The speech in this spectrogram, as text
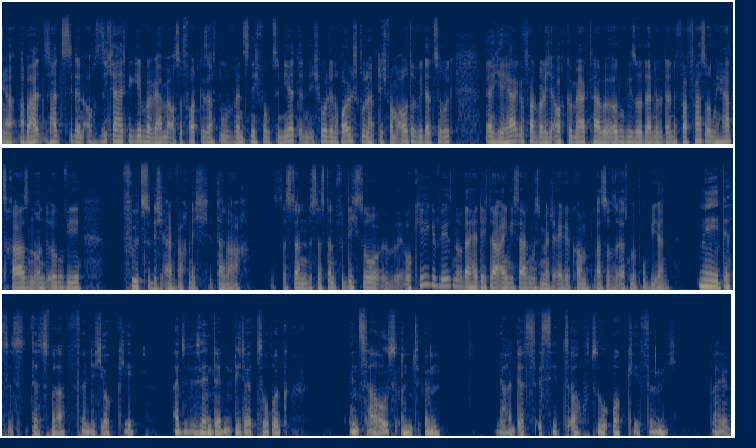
Ja, aber hat, hat es dir dann auch Sicherheit gegeben, weil wir haben ja auch sofort gesagt, du, wenn es nicht funktioniert, ich hole den Rollstuhl, habe dich vom Auto wieder zurück äh, hierher gefahren, weil ich auch gemerkt habe, irgendwie so deine, deine Verfassung, Herzrasen und irgendwie fühlst du dich einfach nicht danach. Ist das dann, ist das dann für dich so äh, okay gewesen oder hätte ich da eigentlich sagen müssen, Mensch, ey, komm, lass uns erstmal probieren? Nee, das ist, das war völlig okay. Also wir sind dann wieder zurück ins Haus und ähm, ja, das ist jetzt auch so okay für mich. Weil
